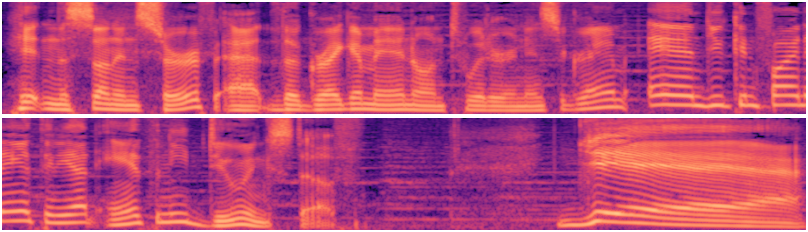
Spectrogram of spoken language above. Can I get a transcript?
hitting the sun and surf at the Gregor Man on Twitter and Instagram. And you can find Anthony at Anthony Doing Stuff. Yeah.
